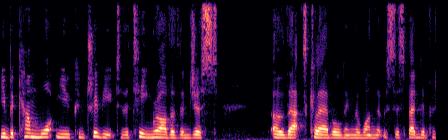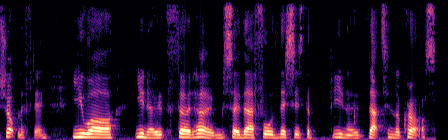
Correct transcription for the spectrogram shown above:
You become what you contribute to the team rather than just oh, that's Clare Balding, the one that was suspended for shoplifting. You are, you know, third home, so therefore this is the, you know, that's in lacrosse.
